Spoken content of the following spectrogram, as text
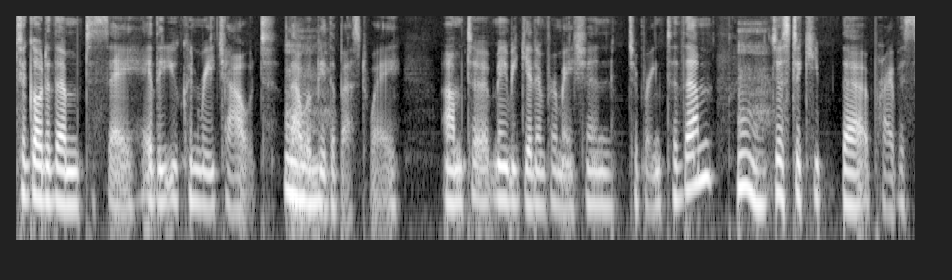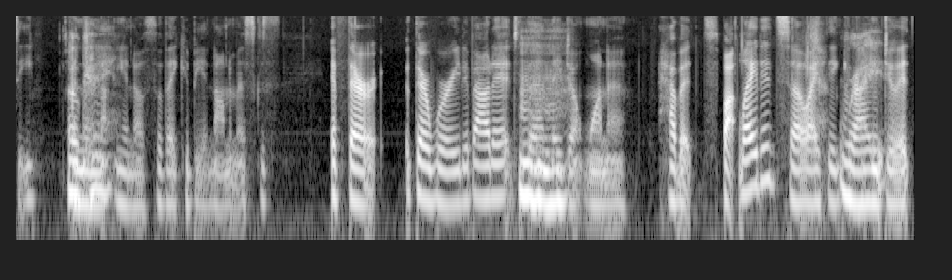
to go to them to say, hey, that you can reach out. That would be the best way. Um, to maybe get information to bring to them, Mm. just to keep the privacy. And then, Okay. you know, so they could be anonymous. Because if they're if they're worried about it, then they Mhm. don't want to have it spotlighted. So I think if you Right. could do it,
